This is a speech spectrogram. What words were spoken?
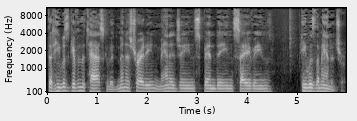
that he was given the task of administrating, managing, spending, saving. He was the manager.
